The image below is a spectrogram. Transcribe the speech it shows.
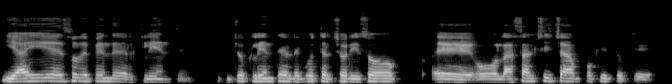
Y ahí eso depende del cliente. Muchos clientes les gusta el chorizo eh, o la salchicha un poquito que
